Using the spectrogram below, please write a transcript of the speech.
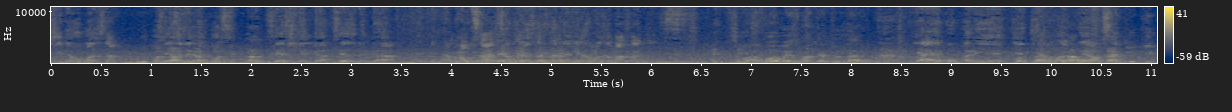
shi da ubansa Because sai that's su dinga gossip language. sai su dinga sai hausa saboda sun san da wasu masa So I've always wanted to learn. kokarin ya ya But my mother was trying to keep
